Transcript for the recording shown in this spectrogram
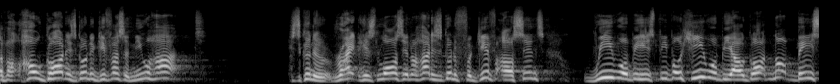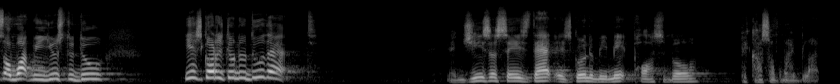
about how God is going to give us a new heart. He's going to write His laws in our heart, He's going to forgive our sins. We will be His people, He will be our God, not based on what we used to do. Yes, God is going to do that. And Jesus says that is going to be made possible because of my blood.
